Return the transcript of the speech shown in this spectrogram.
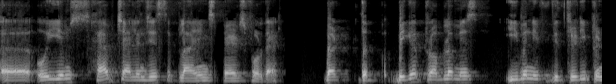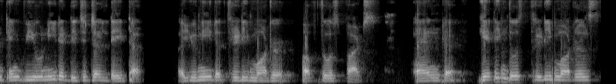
OEMs have challenges supplying spares for that but the bigger problem is even if with 3D printing, you need a digital data, uh, you need a 3D model of those parts. And uh, getting those 3D models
